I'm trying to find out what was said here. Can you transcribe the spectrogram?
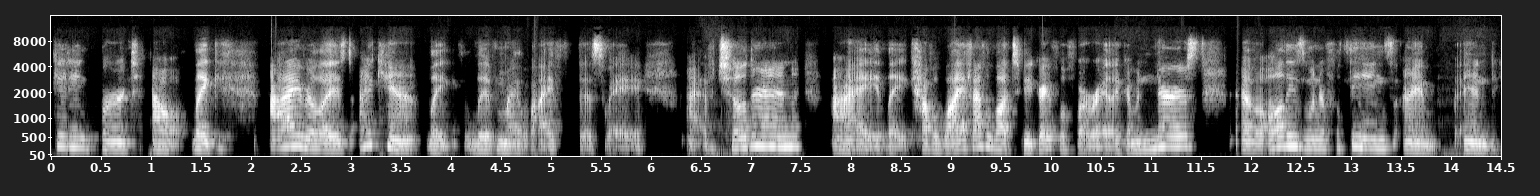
getting burnt out. Like I realized I can't like live my life this way. I have children. I like have a life. I have a lot to be grateful for, right? Like I'm a nurse. I have all these wonderful things. I'm and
